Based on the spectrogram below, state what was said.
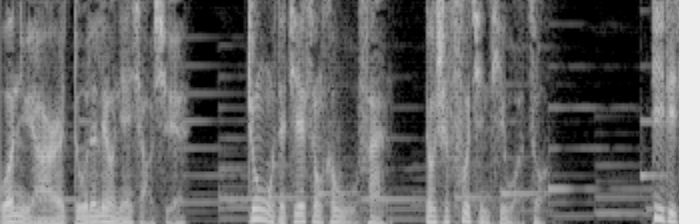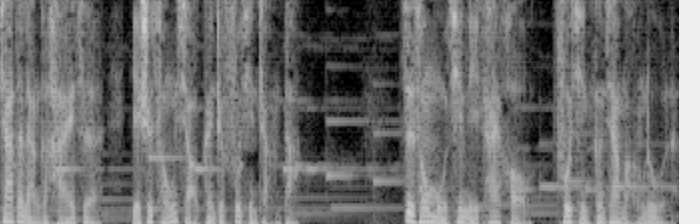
我女儿读了六年小学，中午的接送和午饭都是父亲替我做。弟弟家的两个孩子也是从小跟着父亲长大。自从母亲离开后，父亲更加忙碌了。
